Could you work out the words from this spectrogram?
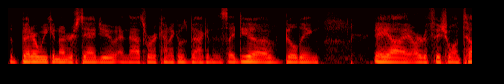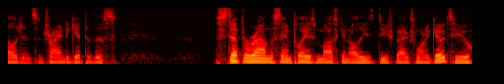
the better we can understand you. And that's where it kind of comes back into this idea of building ai artificial intelligence and trying to get to this step around the same place Musk and all these douchebags want to go to,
